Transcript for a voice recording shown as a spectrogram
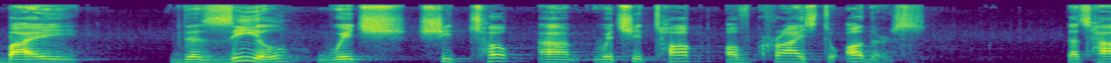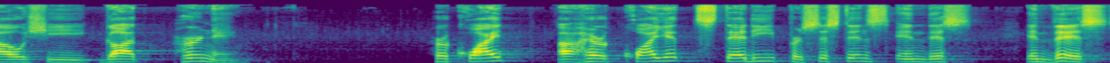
by the zeal which she took, uh, which she talked of Christ to others. That's how she got her name. Her quiet, uh, her quiet, steady persistence in this, in this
